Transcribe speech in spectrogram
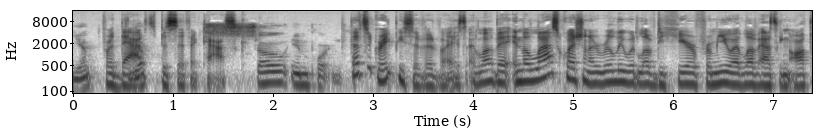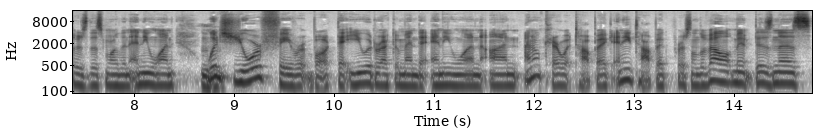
Yep. for that Yep. specific task. So important. That's a great piece of advice. I love it. And the last question I really would love to hear from you. I love asking authors this more than anyone. Mm-hmm. What's your favorite book that you would recommend to anyone on, I don't care what topic, any topic, personal development, business,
